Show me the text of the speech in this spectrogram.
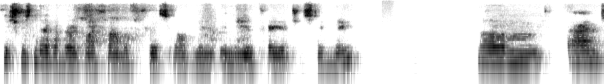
which was never heard by Falmouth Coastguard in, in the UK, interestingly. Um, and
